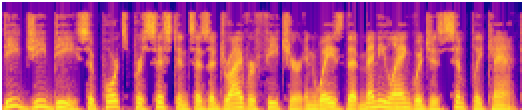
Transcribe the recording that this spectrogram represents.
DGD supports persistence as a driver feature in ways that many languages simply can't.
